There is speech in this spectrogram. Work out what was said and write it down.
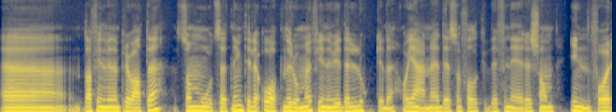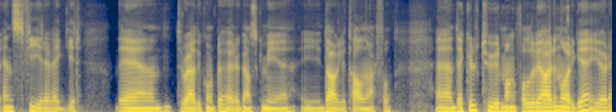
Uh, da finner vi den private. Som motsetning til det åpne rommet finner vi det lukkede, og gjerne det som folk definerer som innenfor ens fire vegger. Det tror jeg du kommer til å høre ganske mye i dagligtalen. i hvert fall. Eh, Det kulturmangfoldet vi har i Norge, gjør,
